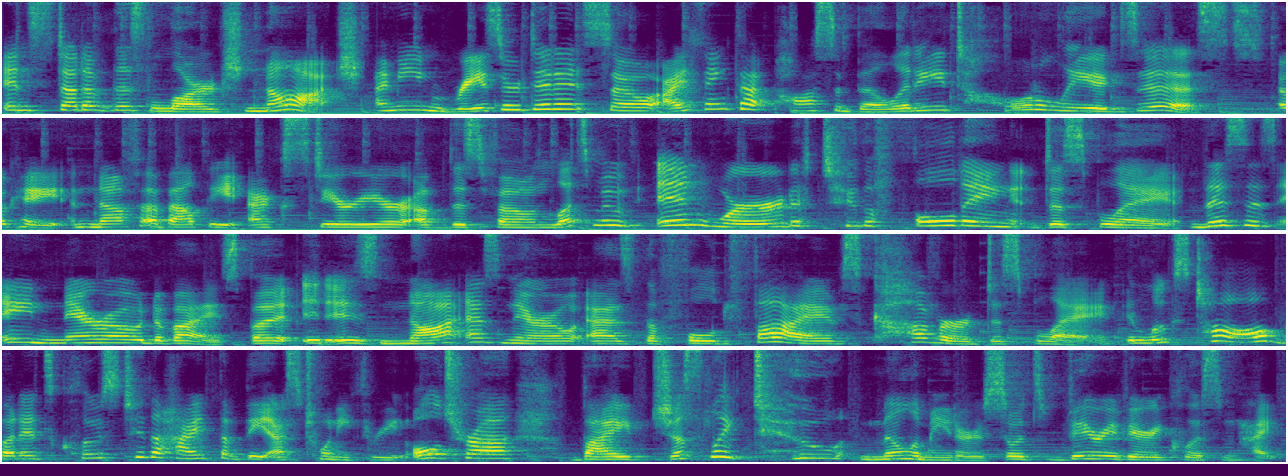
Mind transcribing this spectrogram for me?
instead of this large notch. I mean, Razer did it, so I think that possibility totally exists. Okay, enough about the exterior of this phone. Let's move inward to the folding display. This is a narrow device, but it is not as narrow as the Fold 5's cover display. It looks tall, but it's close to the height of the S23 Ultra by just like two millimeters, so it's very, very close in height.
